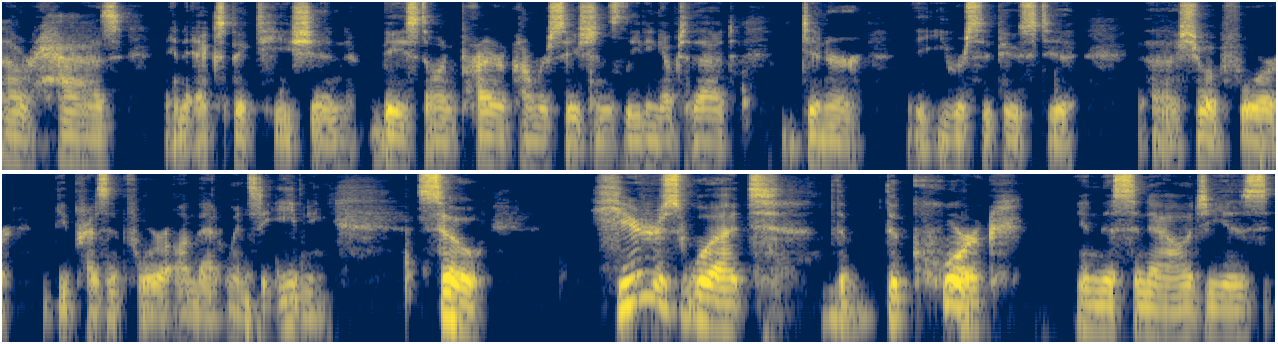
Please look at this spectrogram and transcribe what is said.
or has an expectation based on prior conversations leading up to that dinner that you were supposed to uh, show up for, be present for on that Wednesday evening. So here's what the, the cork in this analogy is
